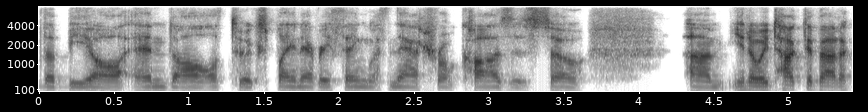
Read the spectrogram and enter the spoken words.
the be all end all to explain everything with natural causes. So um, you know, we talked about a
